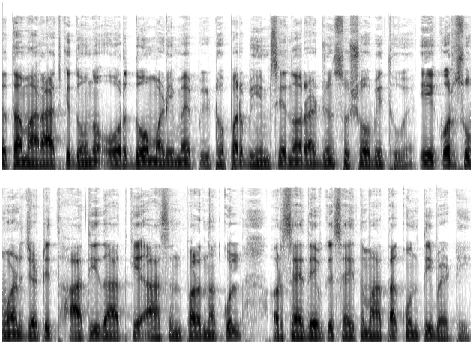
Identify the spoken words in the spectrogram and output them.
तथा महाराज के दोनों ओर दो मणिमय पीठों पर भीमसेन और अर्जुन सुशोभित हुए। एक और सुवर्ण जटित हाथी दांत के आसन पर नकुल और सहदेव के सहित माता कुंती बैठी।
